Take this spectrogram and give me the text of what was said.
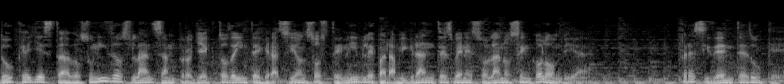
Duque y Estados Unidos lanzan proyecto de integración sostenible para migrantes venezolanos en Colombia. Presidente Duque.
